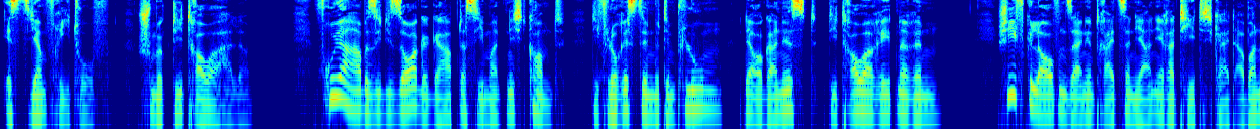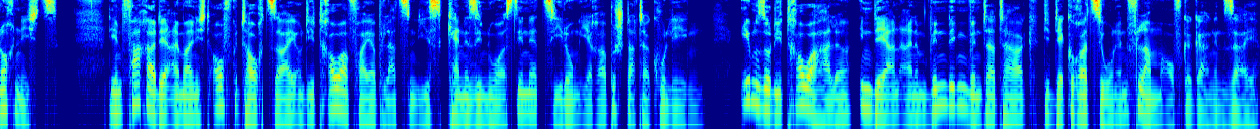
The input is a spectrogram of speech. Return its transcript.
ist sie am Friedhof, schmückt die Trauerhalle. Früher habe sie die Sorge gehabt, dass jemand nicht kommt. Die Floristin mit den Blumen, der Organist, die Trauerrednerin. Schiefgelaufen sei in den 13 Jahren ihrer Tätigkeit aber noch nichts. Den Pfarrer, der einmal nicht aufgetaucht sei und die Trauerfeier platzen ließ, kenne sie nur aus den Erzählungen ihrer Bestatterkollegen. Ebenso die Trauerhalle, in der an einem windigen Wintertag die Dekoration in Flammen aufgegangen sei.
